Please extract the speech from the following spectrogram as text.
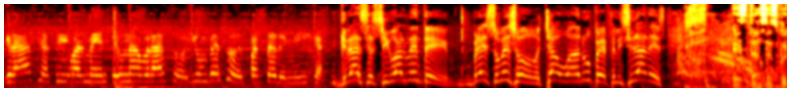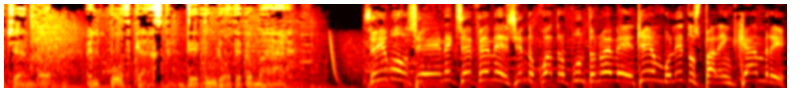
Gracias, igualmente. Un abrazo y un beso de parte de mi hija. Gracias, igualmente. Beso, beso. Chao, Guadalupe. Felicidades. Estás escuchando el podcast de Duro de Tomar. Seguimos en XFM 104.9. Quedan boletos para Enjambre,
